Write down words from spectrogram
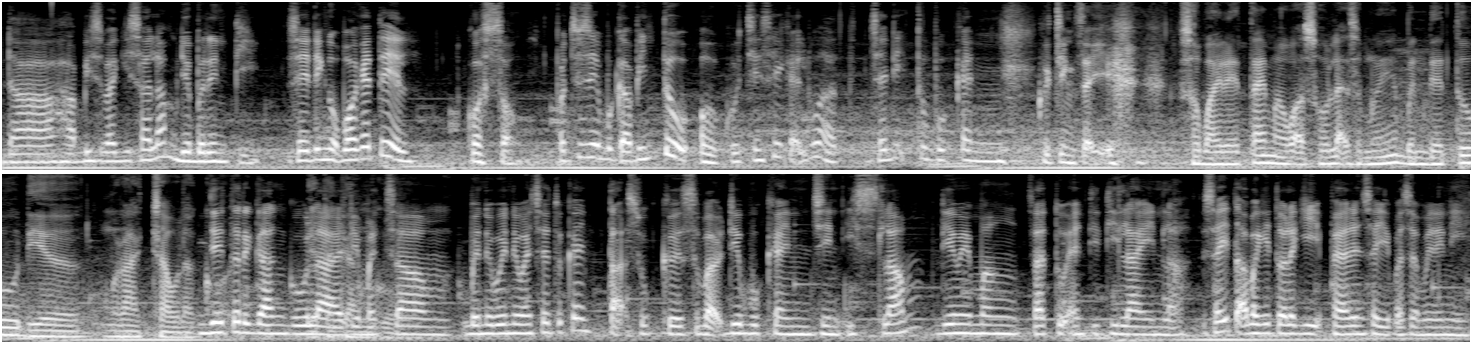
Dah habis bagi salam Dia berhenti. Saya tengok bawah katil Kosong Lepas tu saya buka pintu Oh kucing saya kat luar Jadi tu bukan kucing saya So by the time awak solat sebenarnya benda tu dia meracau lah. Dia kot. terganggu Dia lah Dia terganggu. macam Benda-benda macam tu kan Tak suka Sebab dia bukan jin Islam Dia memang Satu entiti lain lah Saya tak bagi tahu lagi Parents saya pasal benda ni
